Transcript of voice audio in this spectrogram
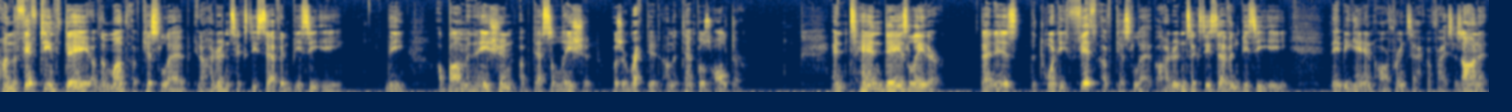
On the 15th day of the month of Kislev in 167 BCE, the abomination of desolation was erected on the temple's altar. And 10 days later, that is, the 25th of Kislev, 167 BCE, they began offering sacrifices on it.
